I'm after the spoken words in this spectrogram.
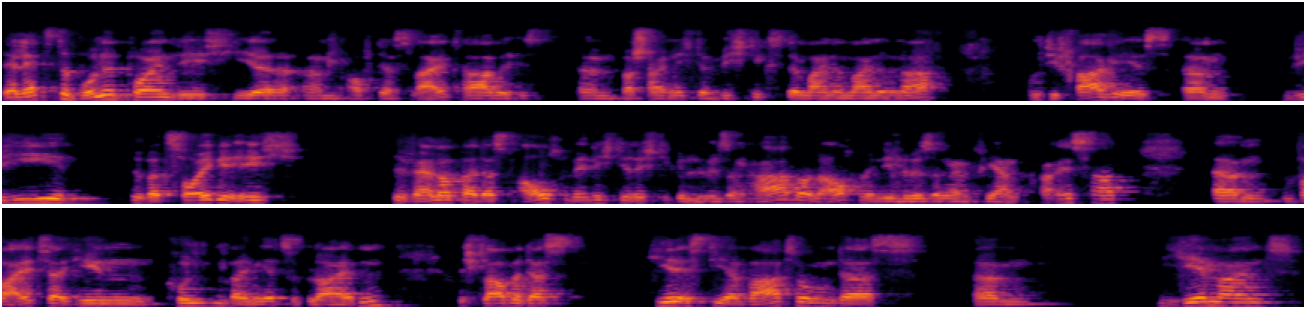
Der letzte Bullet Point, den ich hier ähm, auf der Slide habe, ist ähm, wahrscheinlich der wichtigste meiner Meinung nach. Und die Frage ist, ähm, wie überzeuge ich Developer, dass auch wenn ich die richtige Lösung habe und auch wenn die Lösung einen fairen Preis hat, ähm, weiterhin Kunden bei mir zu bleiben. Ich glaube, dass hier ist die Erwartung, dass ähm, jemand,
